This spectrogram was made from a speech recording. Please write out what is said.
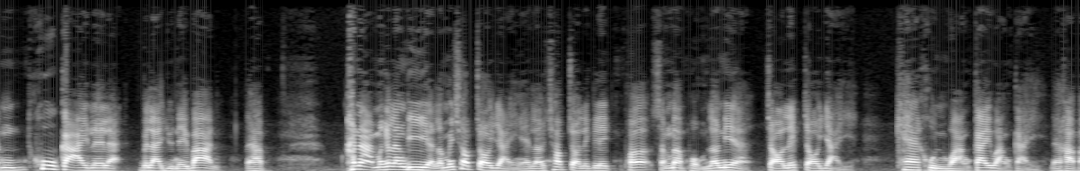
รณ์คู่กายเลยแหละ เวลาอยู่ในบ้านนะครับขนาดมันกำลังดีอะเราไม่ชอบจอใหญ่ไงเราชอบจอเล็ก ๆ เพราะสำหรับผมแล้วเนี่ยจอเล็กจอใหญ่ แค่คุณวางใกล้วางไกลนะครับ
